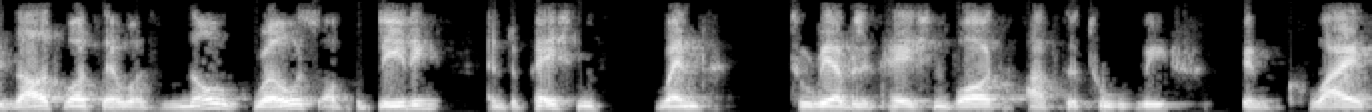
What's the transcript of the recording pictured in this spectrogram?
result was there was no growth of the bleeding, and the patient went to rehabilitation ward after two weeks in quite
